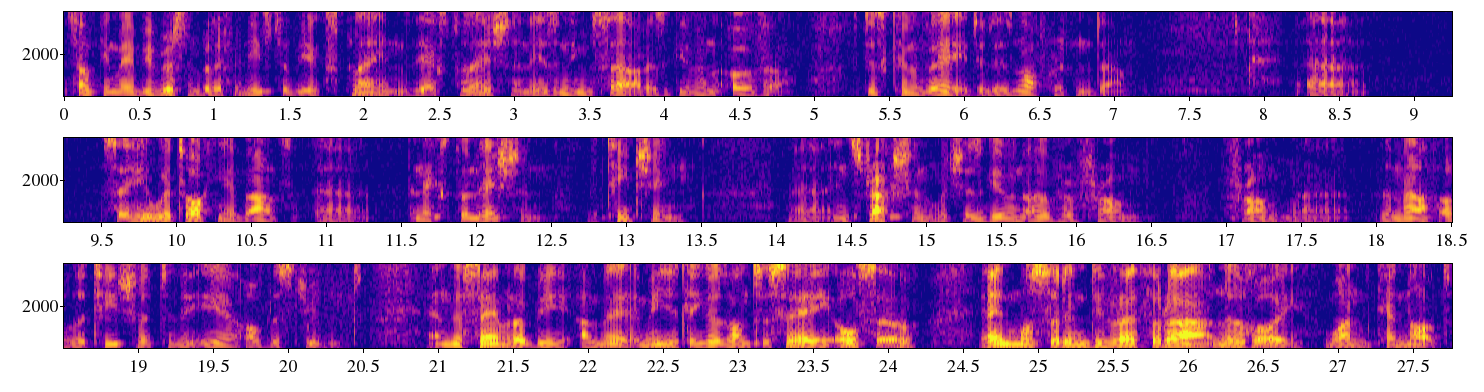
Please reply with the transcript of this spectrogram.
something may be written, but if it needs to be explained, the explanation is nimsar, is given over, it is conveyed, it is not written down. Uh, so here we're talking about uh, an explanation, a teaching, uh, instruction which is given over from, from uh, the mouth of the teacher to the ear of the student. And the same Rabbi Ameh immediately goes on to say also, En Musrim divrei Torah. One cannot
